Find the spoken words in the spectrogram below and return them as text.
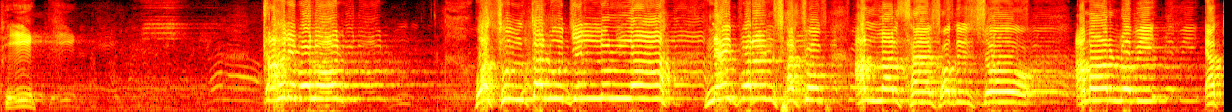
ঠিক। তাহলে বলুন ও সুলতানু জিল্লুল্লাহ ন্যায়পরায়ণ শাসক আল্লাহর ছায়া সদৃশ্য আমার নবী এত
